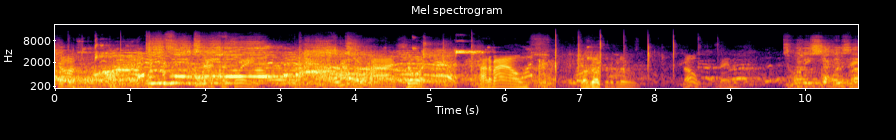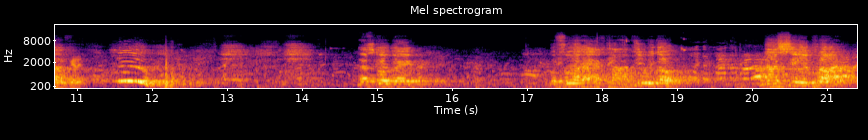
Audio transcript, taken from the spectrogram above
Out. That's a three. High, short. Out of bounds. Gonna go to the blue. No, 20 blue seconds team will left. get it. Let's go, babe. Before halftime, here we go. Nasir Pryor,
